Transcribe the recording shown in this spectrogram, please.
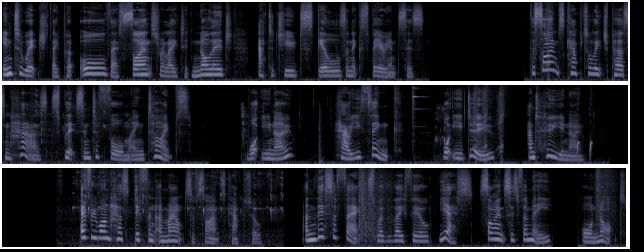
into which they put all their science related knowledge, attitudes, skills, and experiences. The science capital each person has splits into four main types what you know, how you think, what you do, and who you know. Everyone has different amounts of science capital, and this affects whether they feel, yes, science is for me, or not.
